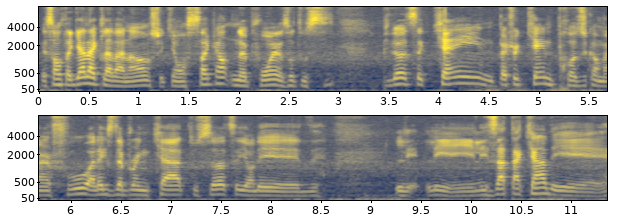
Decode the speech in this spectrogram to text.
mais sont égales avec l'Avalanche, qui ont 59 points, eux autres aussi. Puis là, tu sais, Kane, Patrick Kane produit comme un fou, Alex DeBrincat, tout ça, tu sais, ils ont des les, les, attaquants des,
